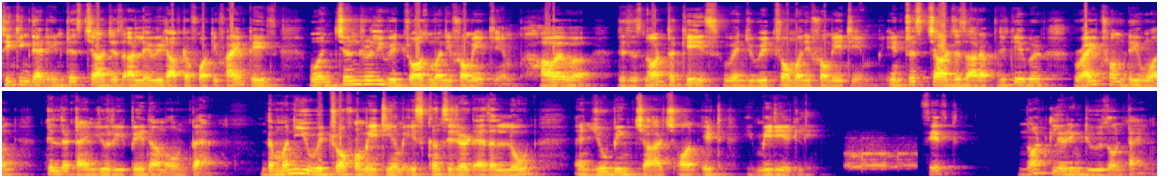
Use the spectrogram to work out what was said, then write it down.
Thinking that interest charges are levied after 45 days, one generally withdraws money from ATM. However, this is not the case when you withdraw money from ATM. Interest charges are applicable right from day 1 till the time you repay the amount back. The money you withdraw from ATM is considered as a loan and you being charged on it immediately. Fifth, not clearing dues on time.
